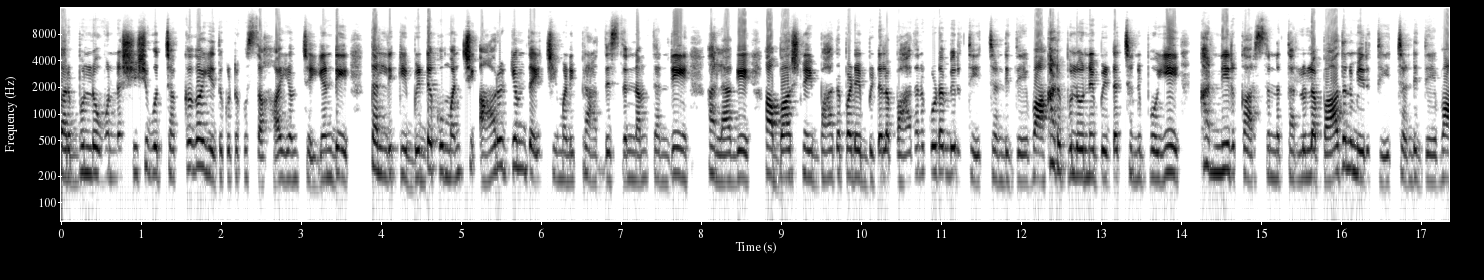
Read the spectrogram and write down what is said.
గర్భంలో ఉన్న శిశువు చక్కగా ఎదుగుటకు సహాయం చెయ్యండి. తల్లికి బిడ్డకు మంచి ఆరోగ్యం దయచేయమని ప్రార్థిస్తున్నాం తండ్రి. అలాగే ఆ భాషని బాధపడే బిడ్డల బాధను కూడా మీరు తీర్చండి దేవా. కడుపులోనే బిడ్డ చనిపోయి కన్నీరు కారుస్తున్న తల్లుల బాధను మీరు తీర్చండి దేవా.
